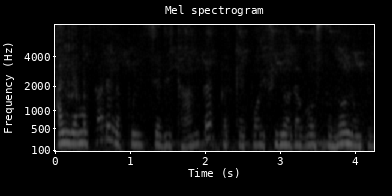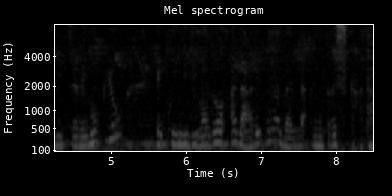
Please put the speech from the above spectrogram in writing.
Andiamo a fare la pulizia del camper perché poi fino ad agosto non lo utilizzeremo più e quindi gli vado a dare una bella rinfrescata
